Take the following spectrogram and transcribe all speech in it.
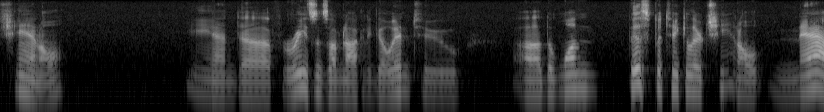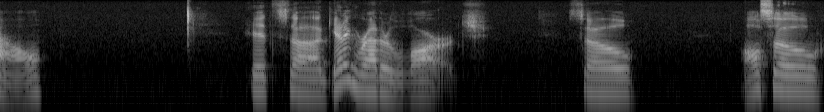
channel. And uh, for reasons I'm not going to go into, uh, the one, this particular channel now, it's uh, getting rather large. So, also,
